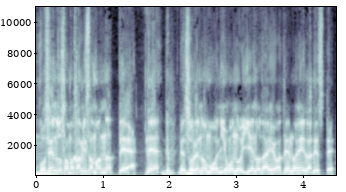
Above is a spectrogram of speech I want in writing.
ん。ご先祖様神様になってね。ででそれのもう日本の家の代表は天皇陛下ですっって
